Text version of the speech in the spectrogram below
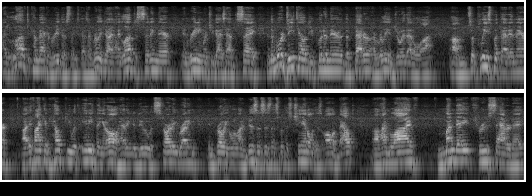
I love to come back and read those things guys. I really do. I, I love just sitting there and reading what you guys have to say. And the more detailed you put in there the better. I really enjoy that a lot. Um, so please put that in there. Uh, if I can help you with anything at all having to do with starting running and growing online businesses that's what this channel is all about. Uh, I'm live Monday through Saturday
